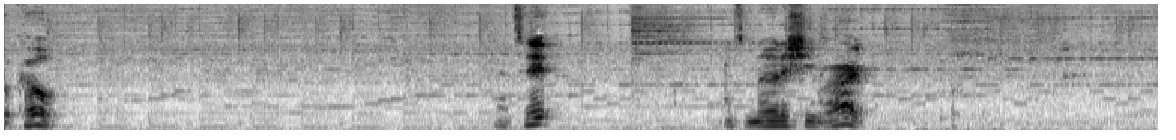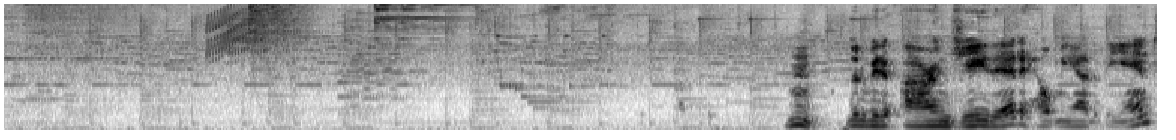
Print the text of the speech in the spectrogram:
Cool, cool. That's it. That's Murder She Wrote. A hmm, little bit of RNG there to help me out at the end.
